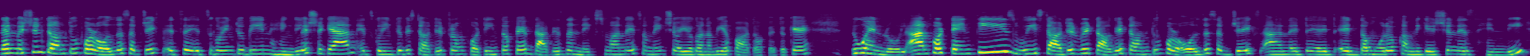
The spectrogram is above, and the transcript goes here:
then mission term 2 for all the subjects it's a, it's going to be in english again. It's going to be started from 14th of feb. That is the next monday so make sure you're gonna be a part of it okay? Do enroll. And for 10th we started with target term 2 for all the subjects and it, it, it the mode of communication is hindi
